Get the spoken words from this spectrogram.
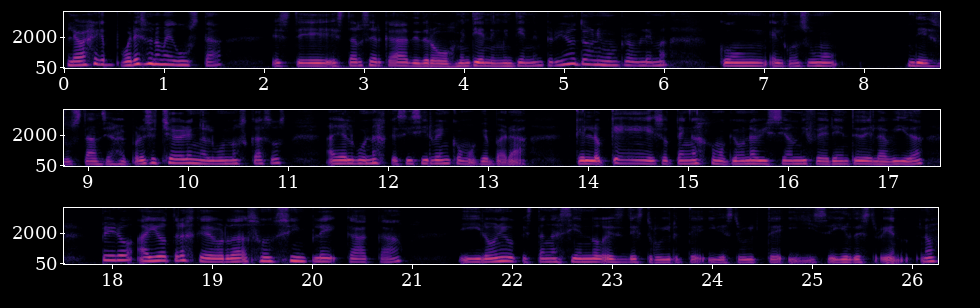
la verdad es que por eso no me gusta este, estar cerca de drogos, ¿me entienden? ¿Me entienden? Pero yo no tengo ningún problema con el consumo de sustancias. Me parece chévere en algunos casos. Hay algunas que sí sirven como que para que lo que eso tengas como que una visión diferente de la vida pero hay otras que de verdad son simple caca y lo único que están haciendo es destruirte y destruirte y seguir destruyéndote, ¿no?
